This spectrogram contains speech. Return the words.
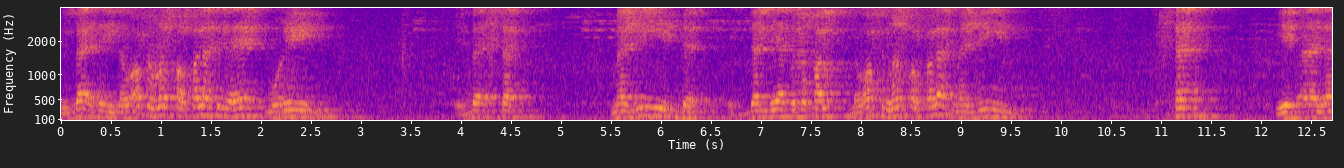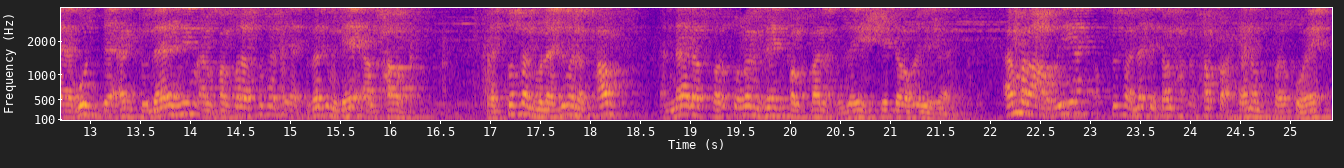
الباء دي. لو وقفنا من القلقلة كده إيه؟ مريب. الباء اختفت مجيد ده اللي هي بتقلق لو وقفت من القلقلة مجيد اختفت يبقى لابد أن تلازم القلقلة الصفة تلازم اللي هي الحرف. فالصفة الملازمة للحرف أنها لا أمام زي القلقلة وزي الشدة وغير ذلك. أما العربية الصفة التي تلحق الحرف أحيانا تفرقه إيه؟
